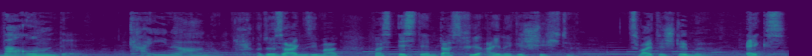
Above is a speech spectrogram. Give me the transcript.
Warum denn? Keine Ahnung. Also sagen Sie mal, was ist denn das für eine Geschichte? Zweite Stimme, Ex.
